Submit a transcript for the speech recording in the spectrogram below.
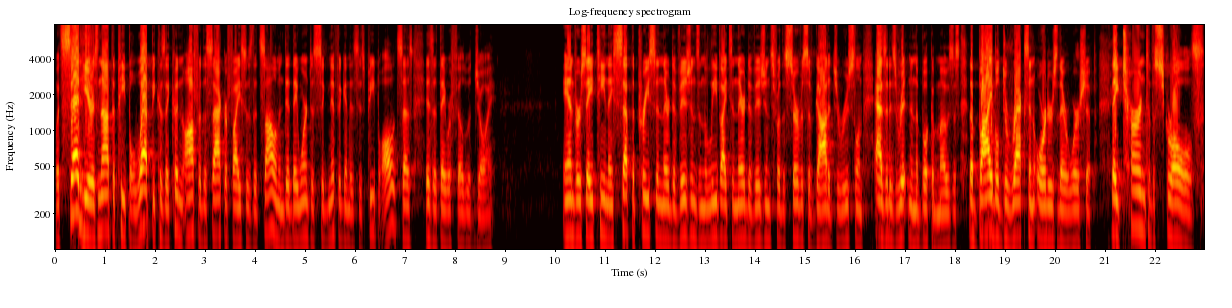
What's said here is not the people wept because they couldn't offer the sacrifices that Solomon did. They weren't as significant as his people. All it says is that they were filled with joy. And verse 18, they set the priests in their divisions and the Levites in their divisions for the service of God at Jerusalem, as it is written in the book of Moses. The Bible directs and orders their worship. They turn to the scrolls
